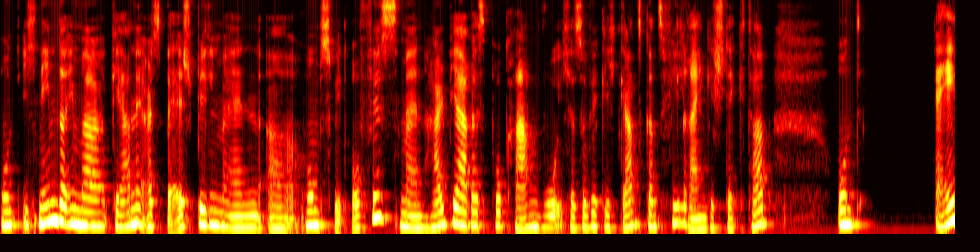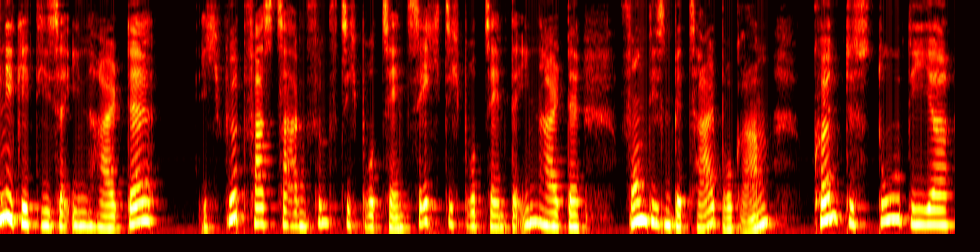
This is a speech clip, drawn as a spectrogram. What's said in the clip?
Und ich nehme da immer gerne als Beispiel mein äh, Home Sweet Office, mein Halbjahresprogramm, wo ich also wirklich ganz, ganz viel reingesteckt habe. Und einige dieser Inhalte, ich würde fast sagen 50 Prozent, 60 Prozent der Inhalte von diesem Bezahlprogramm könntest du dir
